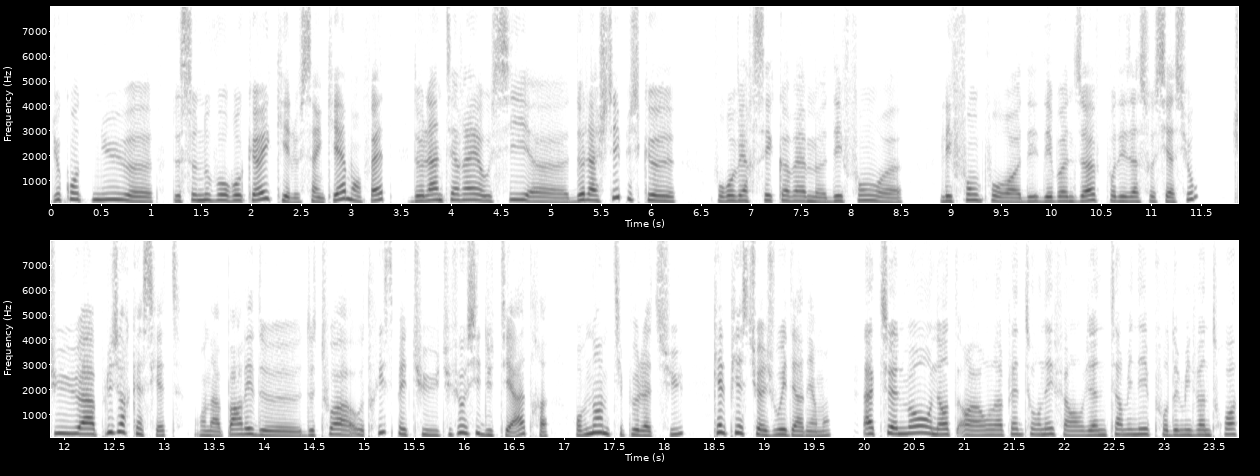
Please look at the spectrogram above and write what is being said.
du contenu de ce nouveau recueil, qui est le cinquième en fait, de l'intérêt aussi de l'acheter, puisque vous reversez quand même des fonds les fonds pour euh, des, bonnes œuvres, pour des associations. Tu as plusieurs casquettes. On a parlé de, toi, autrice, mais tu, fais aussi du théâtre. Revenons un petit peu là-dessus. Quelle pièce tu as jouée dernièrement? Actuellement, on est en, pleine tournée. Enfin, on vient de terminer pour 2023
